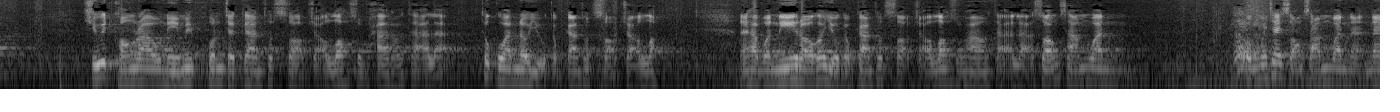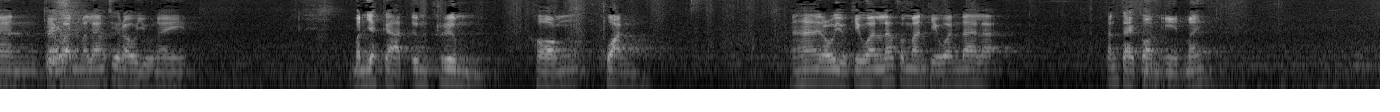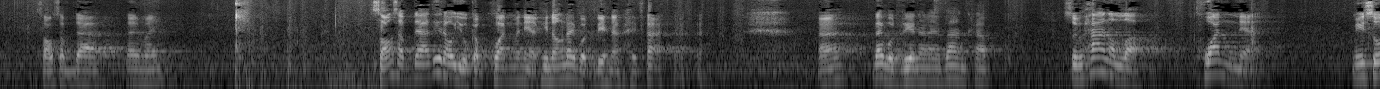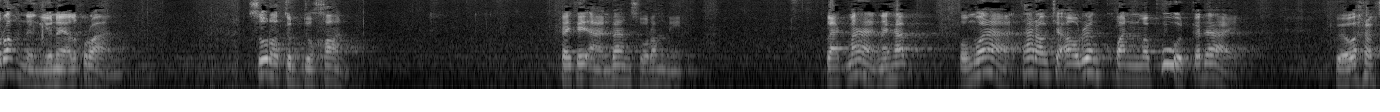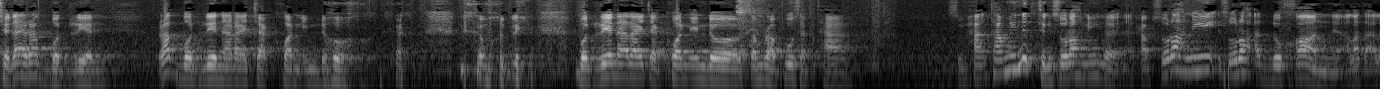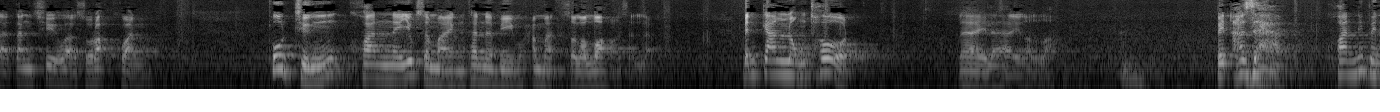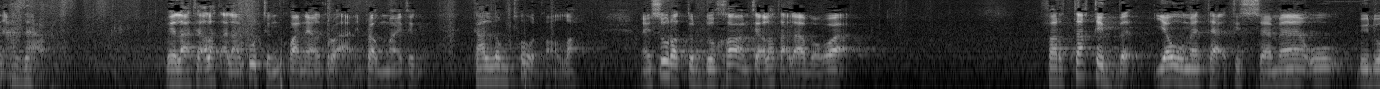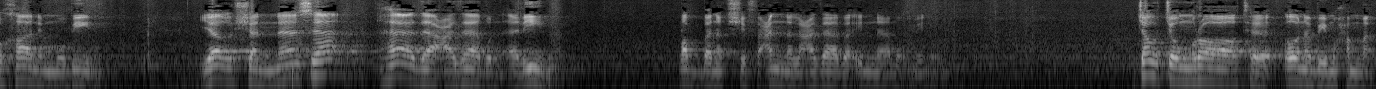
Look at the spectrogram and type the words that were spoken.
ชีวิตของเรานี่ไม่พ้นจากการทดสอบจากอัลลอฮ์สุบฮานาอัลตะลาทุกวันเราอยู่กับการทดสอบจากอัลลอฮ์นะครับวันนี้เราก็อยู่กับการทดสอบจากอัลลอฮ์สุบฮานาอัลตะลาสองสามวันคงไม่ใช่สองสามวันน่ะนานกี่วันมาแล้วที่เราอยู่ในบรรยากาศอึมครึมของควันนะฮะเราอยู่กี่วันแล้วประมาณกี่วันได้ละตั้งแต่ก่อนอีดไหม สองสัปดาห์ได้ไหมสองสัปดาห์ที่เราอยู่กับควันมาเนี่ย พี่น้องได้บทเรียนอะไรบ้างอะได้บทเรียนอะไรบ้างครับสุภานัลลอฮ์ควันเนี่ย มีสุรษหนึ่งอยู่ในอัลกุรอานสุรตุดดุคอนใครเคยอ่านบ้างสุรษนี้ แปลกมากนะครับ ผมว่าถ้าเราจะเอาเรื่องควันมาพูดก็ได้ เผื่อว่าเราจะได้รับบทเรียน รับบทเรียนอะไรจากควันอินโดบทเรียนบทเรียนอะไรจากควันอินโดสำหรับผู้ศรัทธาสุภาทำให้นึกถึงสูเราะฮฺนี้เลยนะครับสูเราะฮฺนี้สูเราะฮฺ الدخان เนี่ยอัลลอฮฺ تعالى ตั้งชื่อว่าสูเราะฮฺควัน พูดถึงควันในยุคสมัยของท่านนบีมุฮัมมัดصلى الله عليه وسلم เป็นการลงโทษ لا إله إلا اللهเป็นอาซาบ ควันนี่เป็นอาซาบ เวลาที่อัลลอฮฺตะลาพูดถึงควันในอัลกุรอานนี่พระองค์หมายถึงการลงโทษของอัลลอฮ์ในสุรตุดดุคอนที่อัลลอฮฺตะลาบอกว่า فارتقب يوم تأتي السماء بدخان مبين يغشى الناس هذا عذاب أليم ربنا اكشف عنا العذاب إنا مؤمنون เจ้าจงรอเถิดโอ้นบีมุฮัมมัด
